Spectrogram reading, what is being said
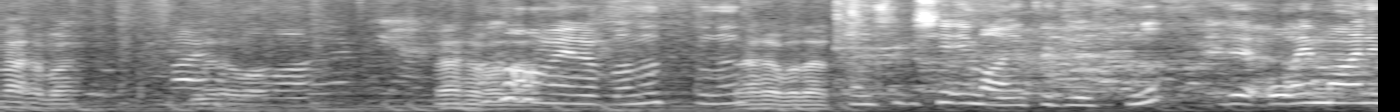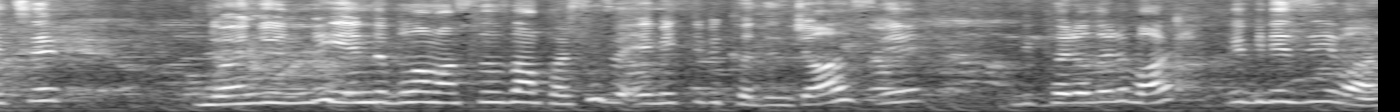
Merhaba. Merhabalar. Merhabalar. Aa, merhaba nasılsınız? Merhabalar. Sonuçta bir şey emanet ediyorsunuz ve o emaneti döndüğünde yerinde bulamazsınız ne yaparsınız ve emekli bir kadıncağız ve bir paraları var ve bileziği var.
